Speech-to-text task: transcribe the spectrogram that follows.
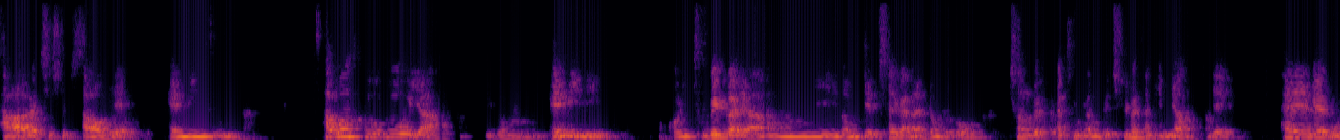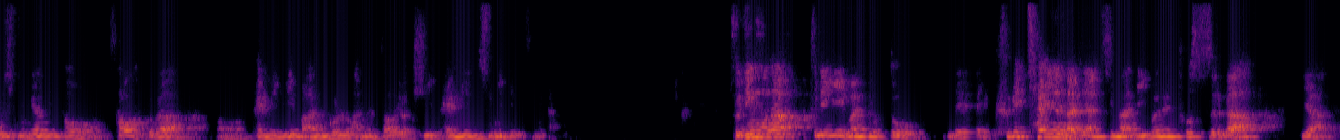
474억의 배민 승입니다. 사원수도 약 지금 배민이 거의 두 배가량이 넘게 차이가 날 정도로 1580명 대 730명, 네, 850명이 더 사원수가 어, 배민이 많은 걸로 하면서 역시 배민 순위 되겠습니다. 조직 문화 분위기 만족도 네, 크게 차이는 나지 않지만 이번엔 토스가 약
